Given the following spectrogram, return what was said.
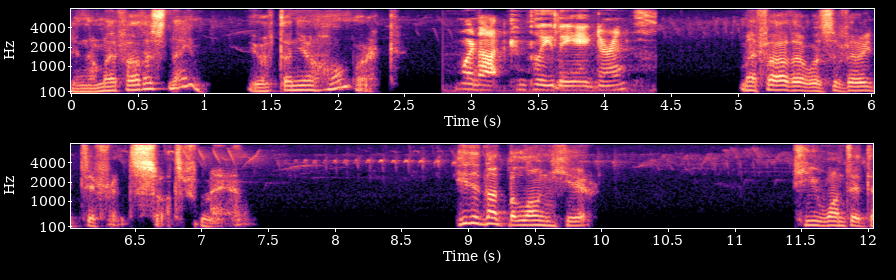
You know my father's name. You have done your homework. We're not completely ignorant. My father was a very different sort of man. He did not belong here. He wanted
